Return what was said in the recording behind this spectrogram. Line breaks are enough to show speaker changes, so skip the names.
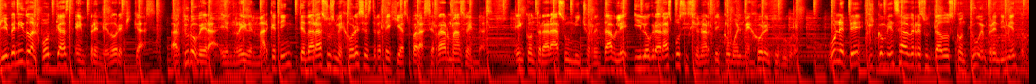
Bienvenido al podcast Emprendedor Eficaz. Arturo Vera, el rey del marketing, te dará sus mejores estrategias para cerrar más ventas. Encontrarás un nicho rentable y lograrás posicionarte como el mejor en tu rubro. Únete y comienza a ver resultados con tu emprendimiento.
